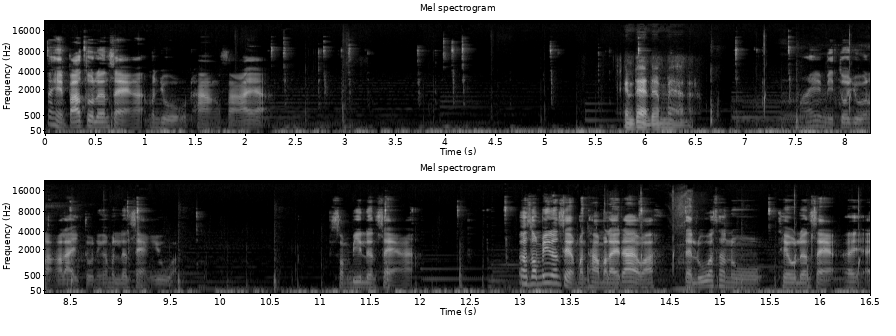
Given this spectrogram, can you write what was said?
น่าเห็นป้าตัวเรือนแสงอะมันอยู่ทางซ้ายอะเห็นแต่เดอร์แมนอะไม่มีตัวอยู่ข้างหลังอะไรอีกตัวนึงก็มันเรือนแสงอยู่อะซอมบี้เรือนแสงอะเออซอมบี้เรือนแสงมันทำอะไรได้วะ แต่รู้ว่าธนูเทลเรือนแสงไอไอ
